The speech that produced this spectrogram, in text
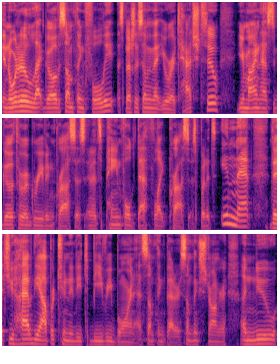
in order to let go of something fully especially something that you are attached to your mind has to go through a grieving process and it's a painful death-like process. But it's in that that you have the opportunity to be reborn as something better something stronger a new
